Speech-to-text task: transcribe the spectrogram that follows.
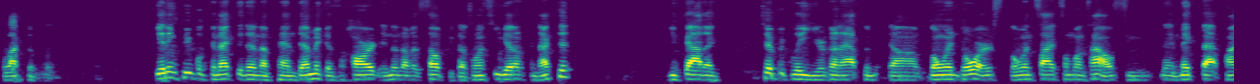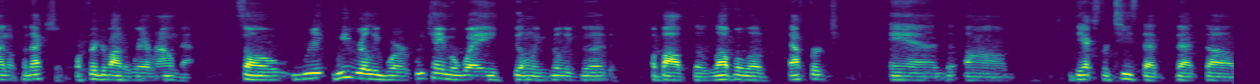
collectively. Getting people connected in a pandemic is hard in and of itself because once you get them connected, you've got to typically you're going to have to uh, go indoors, go inside someone's house and, make that final connection or figure out a way around that. So we, we really were, we came away feeling really good about the level of effort and um, the expertise that that uh,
